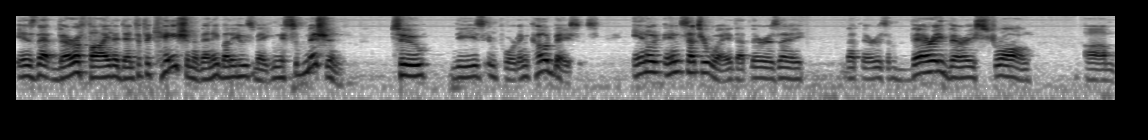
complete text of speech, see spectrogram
is that verified identification of anybody who's making a submission to these importing code bases in, a, in such a way that there is a that there is a very very strong um,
